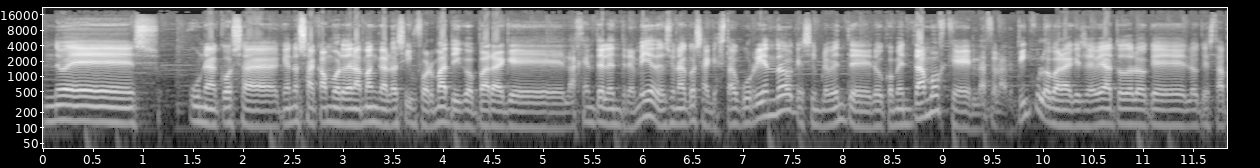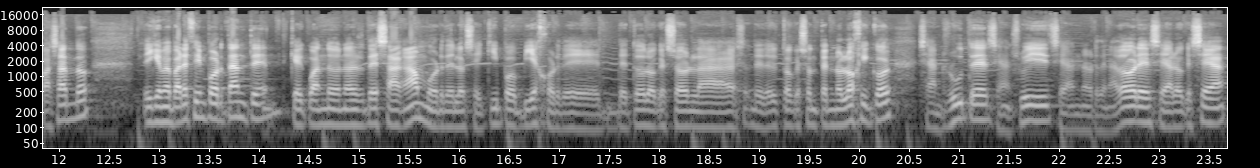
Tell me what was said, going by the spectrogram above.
no es una cosa que nos sacamos de la manga los informáticos para que la gente le entre miedo, es una cosa que está ocurriendo, que simplemente lo comentamos, que le hace el artículo para que se vea todo lo que, lo que está pasando y que me parece importante que cuando nos deshagamos de los equipos viejos de, todo lo que son las de todo lo que son tecnológicos, sean routers, sean switches, sean ordenadores, sea lo que sea,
